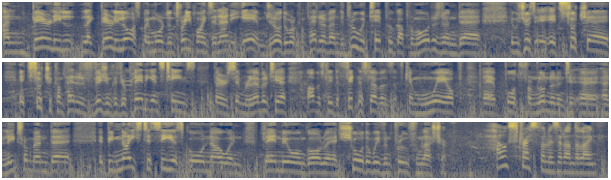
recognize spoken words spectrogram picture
and barely like barely lost by more than three points in any game. You know they were competitive and they drew with Tip who got promoted, and uh, it was just it's such a it's such a competitive division because you're playing against teams that are similar level to you. Obviously the fitness levels have come way up uh, both from London and, uh, and Leitrim, and uh, it'd be nice to see us go now and playing Mayo and Galway and show that we've improved from last year. How stressful is it on the line?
